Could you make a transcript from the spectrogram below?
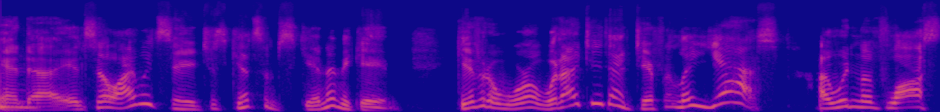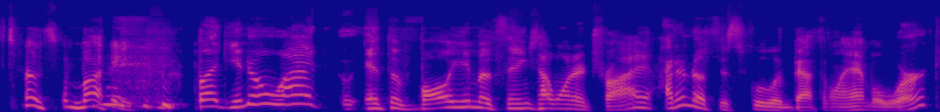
And mm-hmm. uh, and so I would say just get some skin in the game. Give it a whirl. Would I do that differently? Yes. I wouldn't have lost tons of money. but you know what? At the volume of things I want to try, I don't know if this school in Bethlehem will work.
